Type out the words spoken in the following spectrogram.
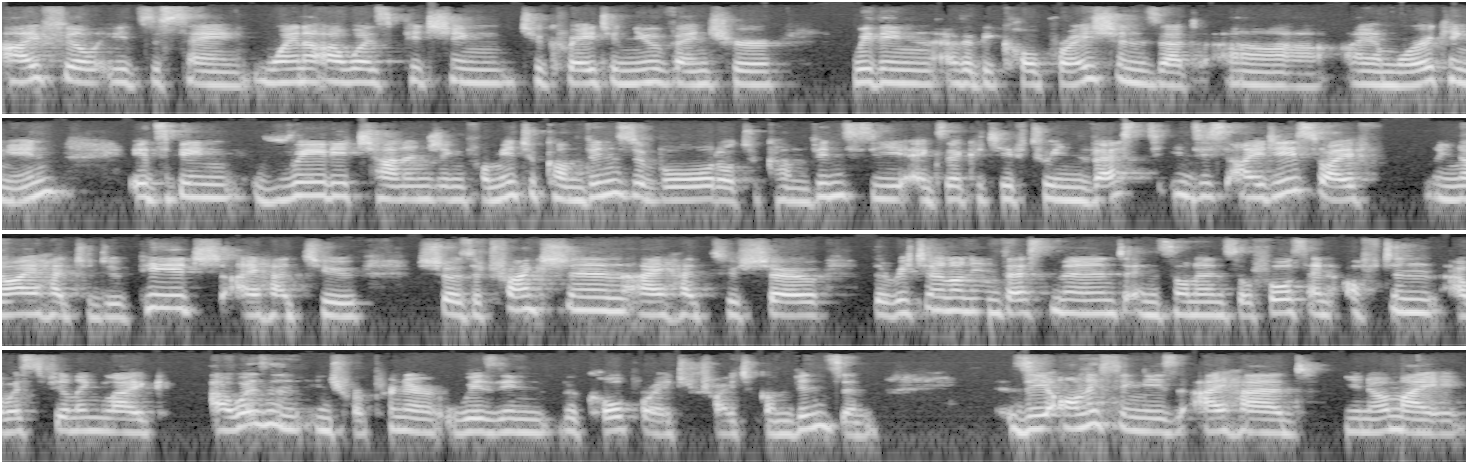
I feel it's the same. When I was pitching to create a new venture within the big corporations that uh, I am working in, it's been really challenging for me to convince the board or to convince the executive to invest in this idea. So I you know, I had to do pitch, I had to show the traction, I had to show the return on investment, and so on and so forth. And often I was feeling like I was an entrepreneur within the corporate to try to convince them. The only thing is, I had, you know, my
